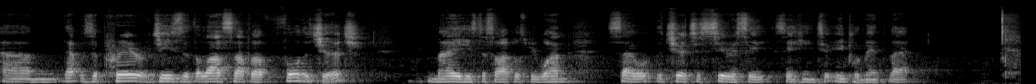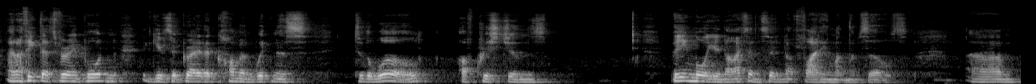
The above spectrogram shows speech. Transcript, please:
Um, that was a prayer of Jesus at the Last Supper for the church. May his disciples be one. So the church is seriously seeking to implement that. And I think that's very important. It gives a greater common witness to the world of Christians being more united instead of not fighting among themselves. Um,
